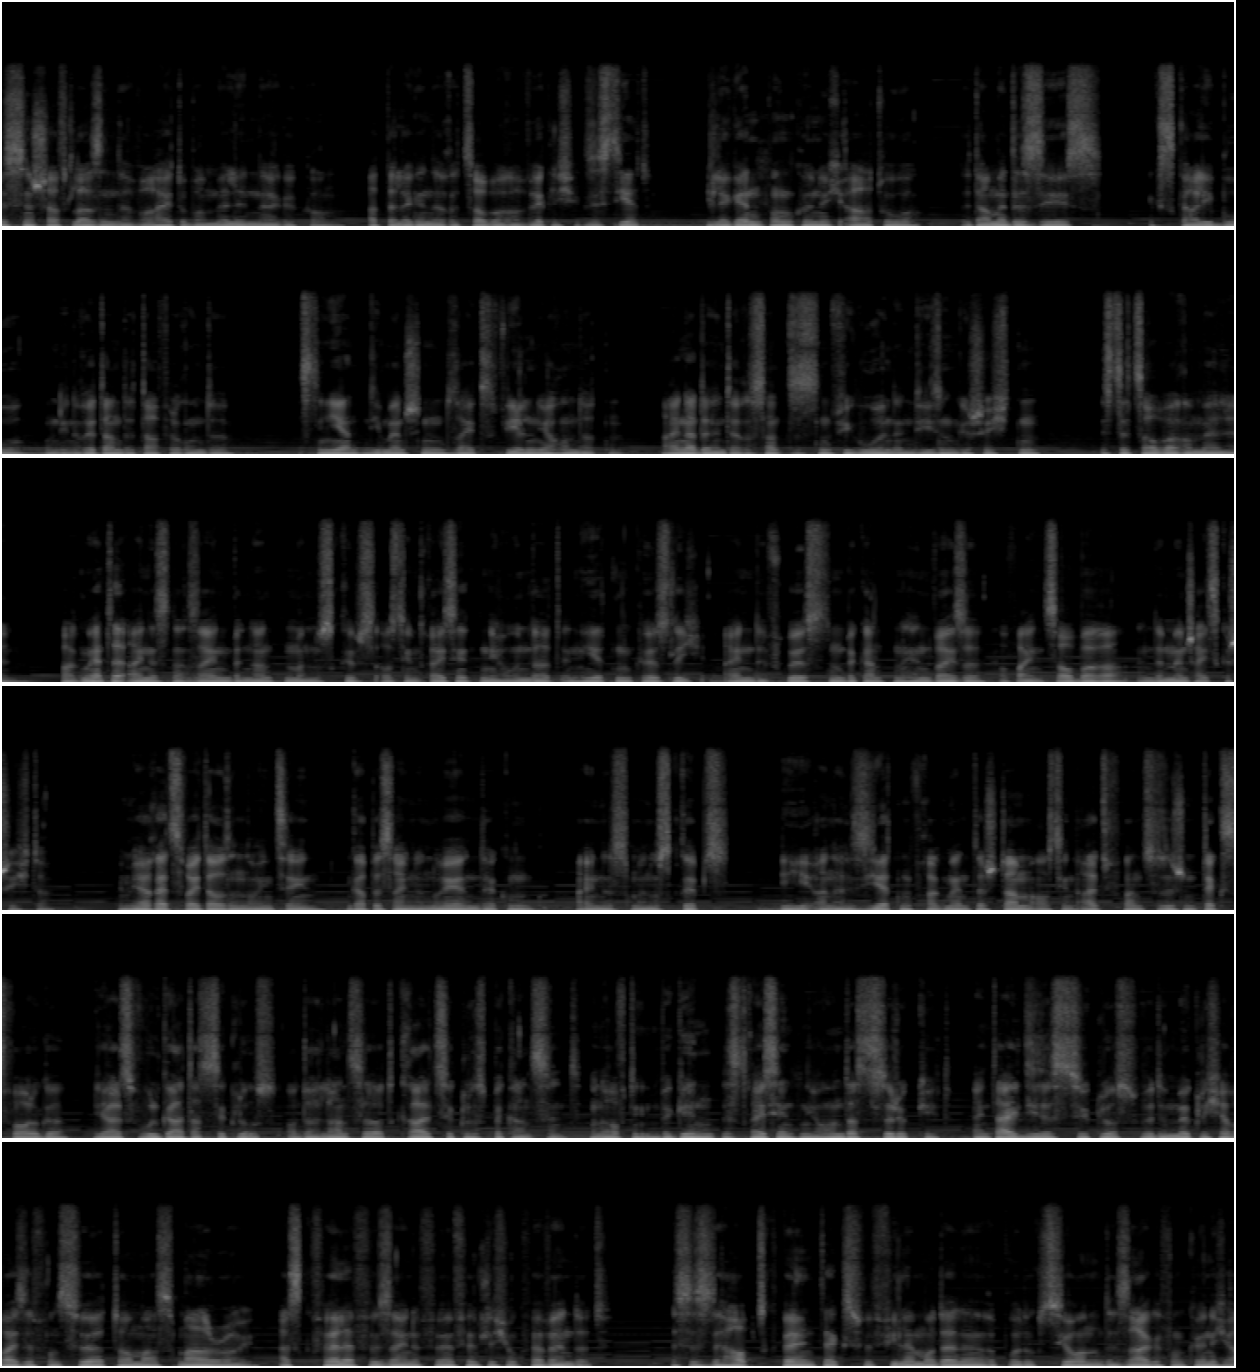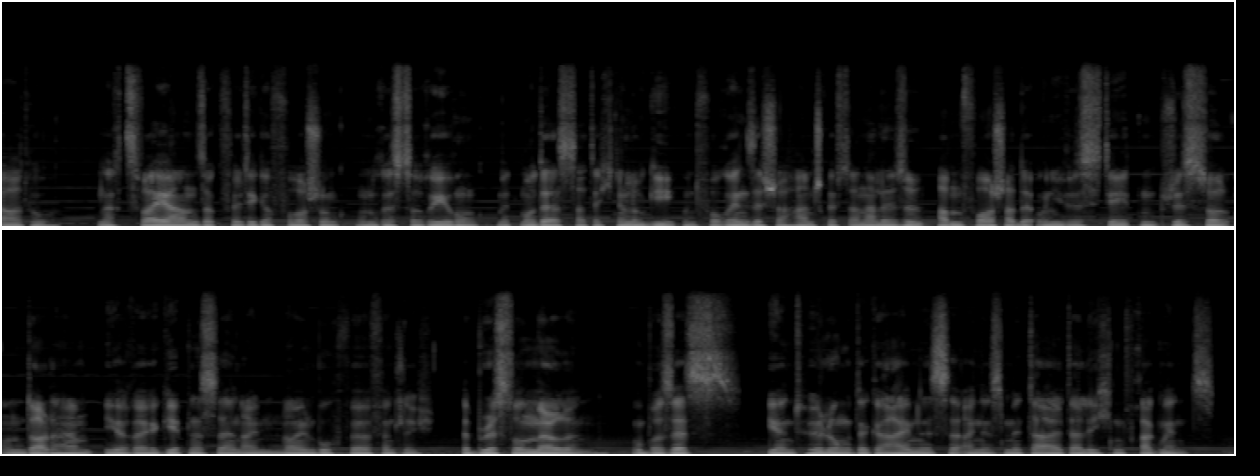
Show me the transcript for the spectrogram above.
Wissenschaftler sind der Wahrheit über Merlin näher gekommen. Hat der legendäre Zauberer wirklich existiert? Die Legenden von König Arthur, der Dame des Sees, Excalibur und den Rittern der Tafelrunde faszinieren die Menschen seit vielen Jahrhunderten. Einer der interessantesten Figuren in diesen Geschichten ist der Zauberer Merlin. Fragmente eines nach seinem benannten Manuskripts aus dem 13. Jahrhundert enthielten kürzlich einen der frühesten bekannten Hinweise auf einen Zauberer in der Menschheitsgeschichte. Im Jahre 2019 gab es eine neue Entdeckung eines Manuskripts. Die analysierten Fragmente stammen aus den altfranzösischen Textfolge, die als Vulgata-Zyklus oder Lancelot-Graal-Zyklus bekannt sind und auf den Beginn des 13. Jahrhunderts zurückgeht. Ein Teil dieses Zyklus wurde möglicherweise von Sir Thomas Malroy als Quelle für seine Veröffentlichung verwendet. Es ist der Hauptquellentext für viele moderne Reproduktionen der Sage von König Arthur. Nach zwei Jahren sorgfältiger Forschung und Restaurierung mit modernster Technologie und forensischer Handschriftanalyse haben Forscher der Universitäten Bristol und Durham ihre Ergebnisse in einem neuen Buch veröffentlicht. The Bristol Merlin, übersetzt die Enthüllung der Geheimnisse eines mittelalterlichen Fragments.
